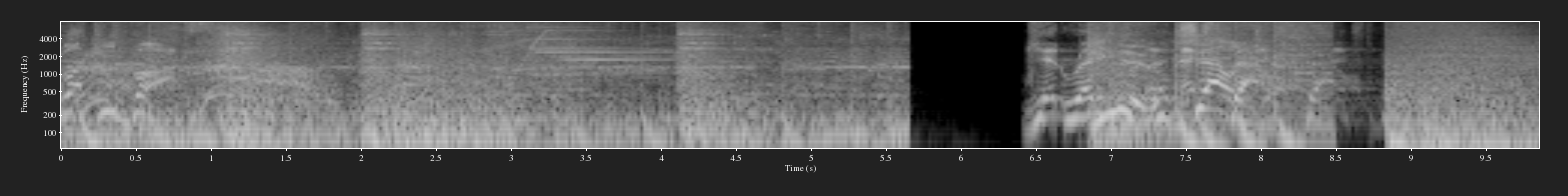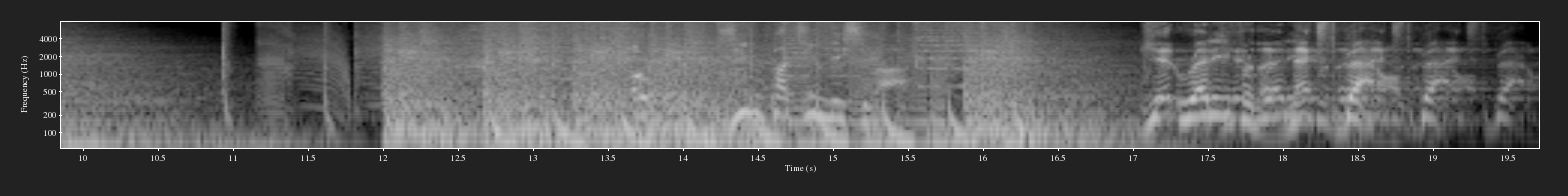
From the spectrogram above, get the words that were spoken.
Lucky boss. Get ready New for the next challenge. Battle. Jinpachi Mishima. Get ready Get for the, ready next, for the battle. next battle.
